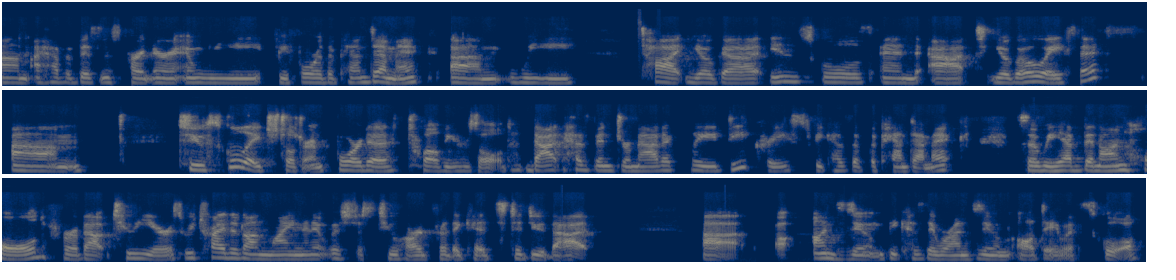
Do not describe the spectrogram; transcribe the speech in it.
um, I have a business partner, and we, before the pandemic, um, we taught yoga in schools and at Yoga Oasis um, to school age children, four to 12 years old. That has been dramatically decreased because of the pandemic. So we have been on hold for about two years. We tried it online, and it was just too hard for the kids to do that. Uh, on Zoom because they were on Zoom all day with school.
